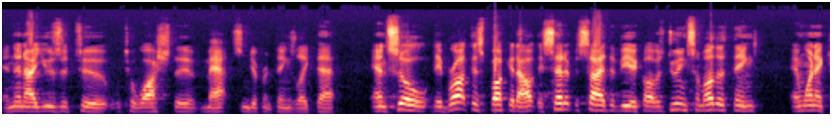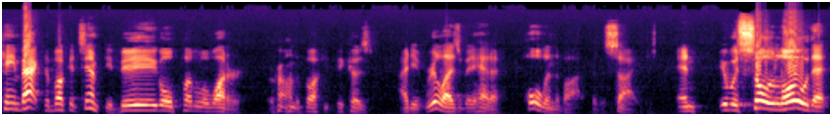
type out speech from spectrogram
and then I use it to, to wash the mats and different things like that. And so they brought this bucket out, they set it beside the vehicle. I was doing some other things, and when I came back, the bucket's empty. Big old puddle of water around the bucket because I didn't realize it, but it had a hole in the bottom of the side. And it was so low that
